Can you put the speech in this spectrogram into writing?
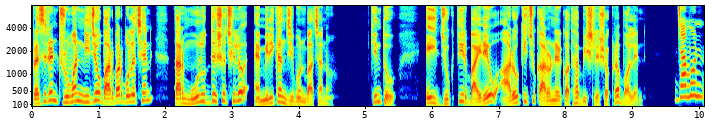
প্রেসিডেন্ট ট্রুমান নিজেও বারবার বলেছেন তার মূল উদ্দেশ্য ছিল আমেরিকান জীবন বাঁচানো। কিন্তু এই যুক্তির বাইরেও আরও কিছু কারণের কথা বিশ্লেষকরা বলেন। যেমন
